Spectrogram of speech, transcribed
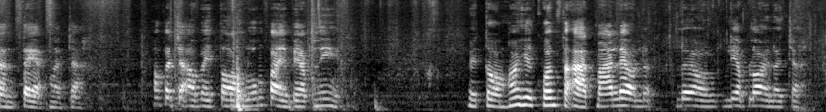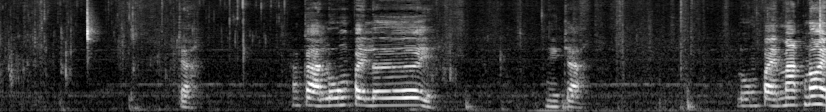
นั่นแตกนะจ้ะเฮาก็จะเอาใบตองลงไปแบบนี้ใบตองเฮาเฮ็ดความสะอาดมาแล้วแล้วเรียบร้อยแล้วจ้ะจ้ะเฮาก็ลงไปเลย นี่จ้ะลงไปมากน้อย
